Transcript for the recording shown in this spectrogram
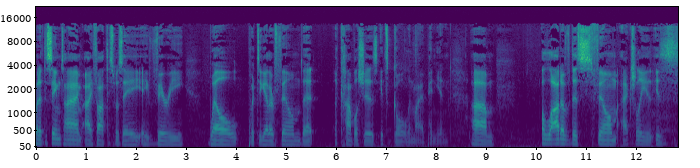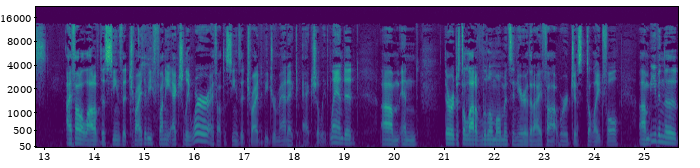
But at the same time, I thought this was a, a very well put together film that accomplishes its goal, in my opinion. Um, a lot of this film actually is. I thought a lot of the scenes that tried to be funny actually were. I thought the scenes that tried to be dramatic actually landed. Um, and there were just a lot of little moments in here that I thought were just delightful. Um, even the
